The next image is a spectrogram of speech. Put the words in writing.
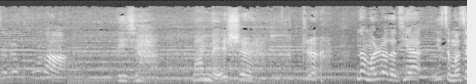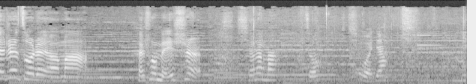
在这哭呢？立夏，妈没事。这那么热的天，你怎么在这坐着呀，妈？还说没事。行了，妈，走，去我家。立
